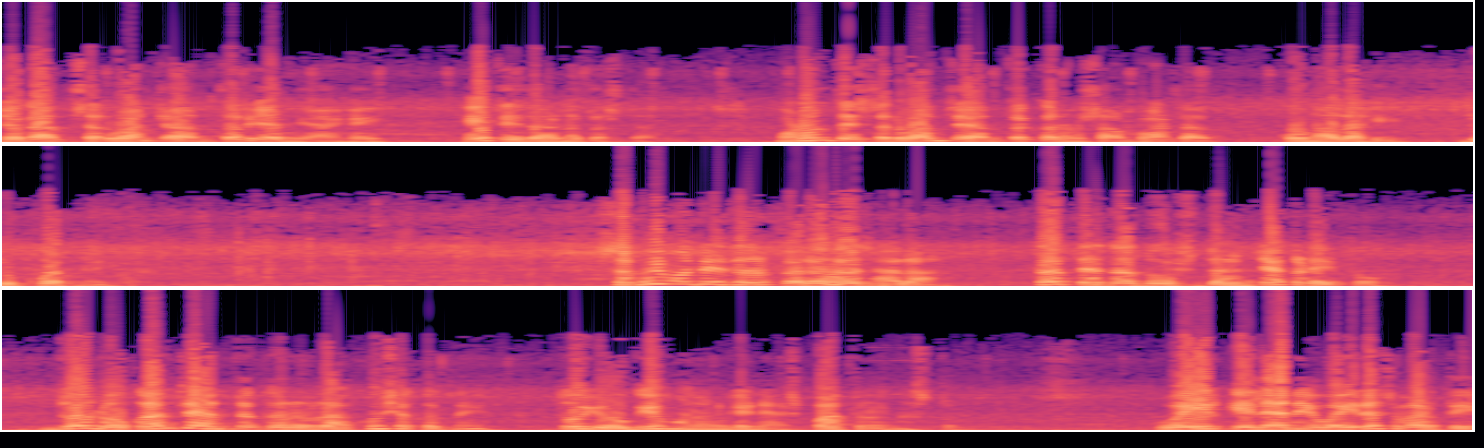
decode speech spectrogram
जगात सर्वांच्या अंतर्यामी आहे हे ते जाणत असतात. म्हणून ते सर्वांचे अंतकरण सांभाळतात. कोणालाही दुखवत नाही. सभेमध्ये जर कलह झाला तर त्याचा दोष जाणत्याकडे येतो. जो लोकांचे अंतकरण राखू शकत नाही तो योगी म्हणून घेण्यास पात्र नसतो. वैर केल्याने वैरच वाढते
